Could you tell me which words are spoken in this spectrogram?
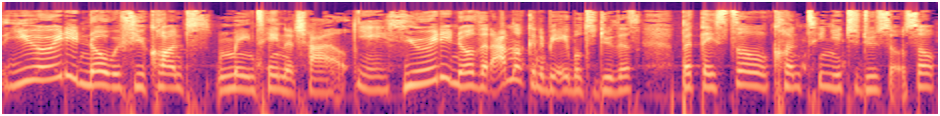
you already know if you can't maintain a child. Yes. You already know that I'm not going to be able to do this, but they still continue to do so. So,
